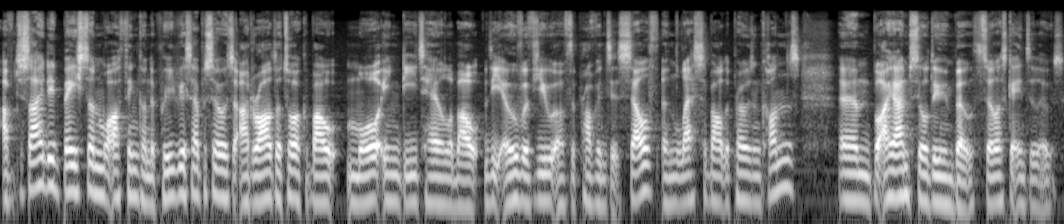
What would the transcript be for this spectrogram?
I've decided, based on what I think on the previous episodes, I'd rather talk about more in detail about the overview of the province itself and less about the pros and cons. Um, but I am still doing both, so let's get into those.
